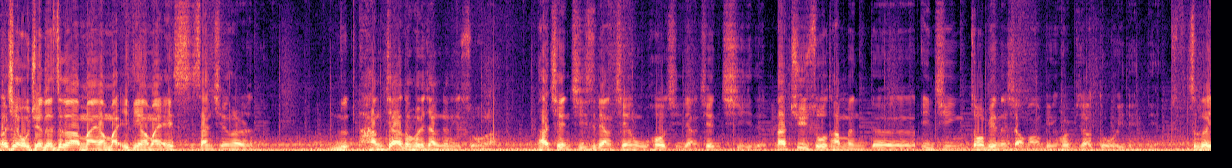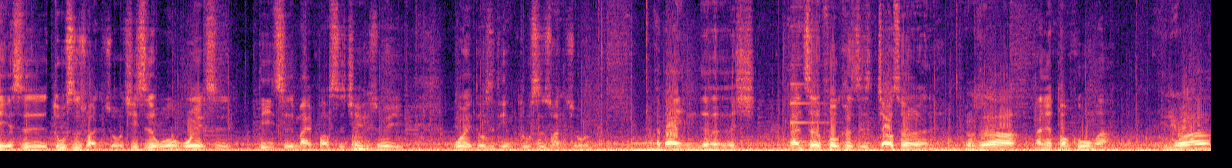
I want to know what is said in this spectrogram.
而且我觉得这个要买要买一定要买 S 三千二的，行家都会这样跟你说了。它前期是两千五，后期两千七的。那据说他们的引擎周边的小毛病会比较多一点点，这个也是都市传说。其实我我也是第一次买保时捷，所以我也都是听都市传说的。阿达你的蓝色 Focus 交车了，我知道啊，那你有偷哭吗？有啊，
